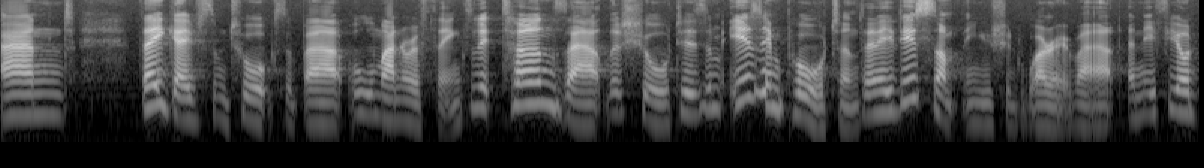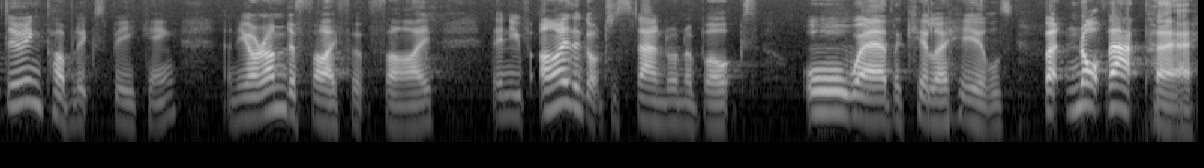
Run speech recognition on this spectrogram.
and they gave some talks about all manner of things. And it turns out that shortism is important, and it is something you should worry about. And if you're doing public speaking and you're under five foot five, then you've either got to stand on a box or wear the killer heels, but not that pair.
